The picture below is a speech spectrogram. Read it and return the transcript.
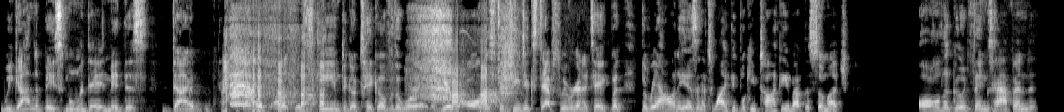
we got in the basement one day and made this diabolical scheme to go take over the world. And here are all the strategic steps we were going to take. But the reality is, and it's why people keep talking about this so much, all the good things happened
